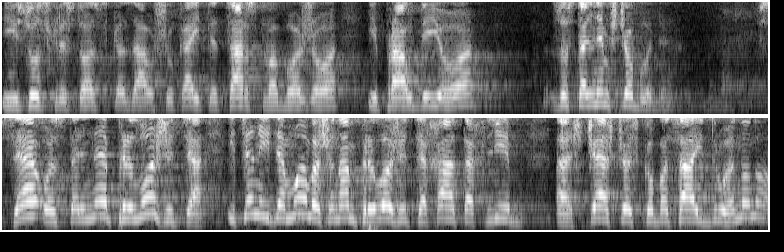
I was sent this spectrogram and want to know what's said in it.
Ісус Христос сказав: шукайте Царства Божого і правди Його. З остальним що буде? Все остальне приложиться, і це не йде мова, що нам приложиться хата, хліб, е, ще щось, кобаса і друге. Ну, ну.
